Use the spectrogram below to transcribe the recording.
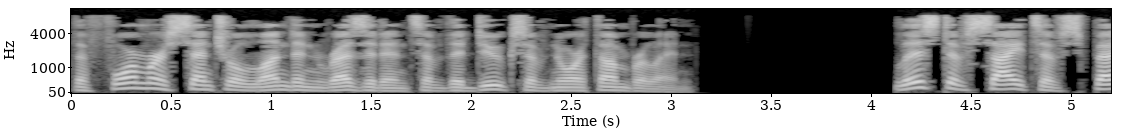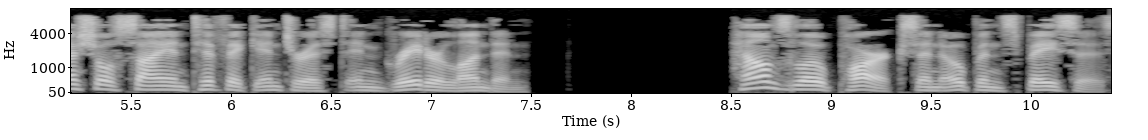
the former central London residence of the Dukes of Northumberland. List of sites of special scientific interest in Greater London Hounslow Parks and Open Spaces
